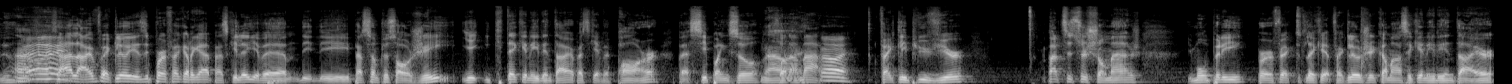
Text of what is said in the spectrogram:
là. Ah Ça a l'air. Fait que là, il a dit, perfect, regarde, parce que là, il y avait des, des personnes plus âgées. Il, il quittait Canadian Tire parce qu'il avait peur. Parce qu'il pogne ça, Ah ça ouais. en a marre. Ah ouais. Fait que les plus vieux, partis sur le chômage, ils m'ont pris, perfect, toute la quête. Fait que là, j'ai commencé Canadian Tire.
